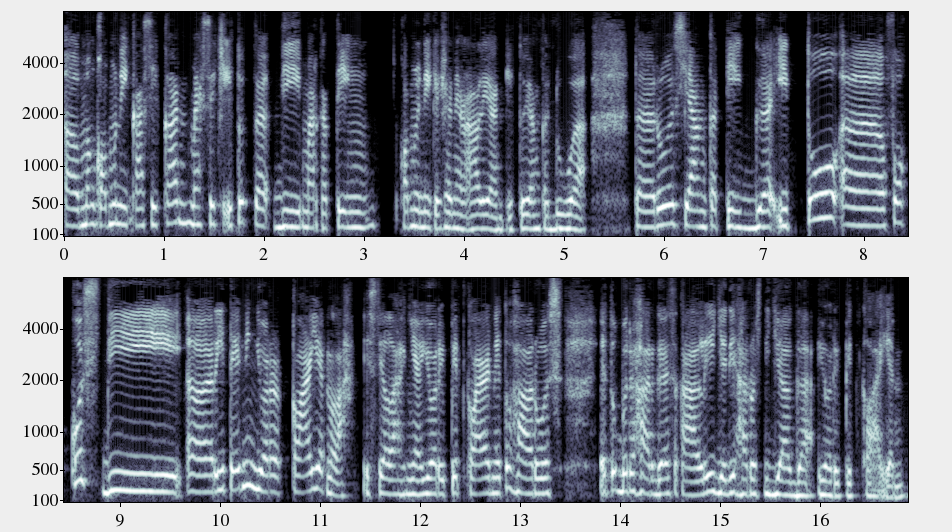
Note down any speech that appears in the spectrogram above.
uh, mengkomunikasikan message itu di marketing communication yang kalian itu yang kedua. Terus yang ketiga itu uh, fokus di uh, retaining your client lah istilahnya. Your repeat client itu harus itu berharga sekali jadi harus dijaga your repeat client.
